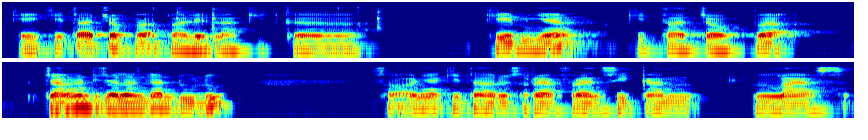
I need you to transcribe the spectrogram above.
oke kita coba balik lagi ke gamenya kita coba jangan dijalankan dulu soalnya kita harus referensikan left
